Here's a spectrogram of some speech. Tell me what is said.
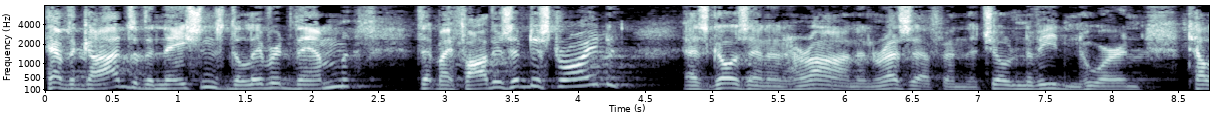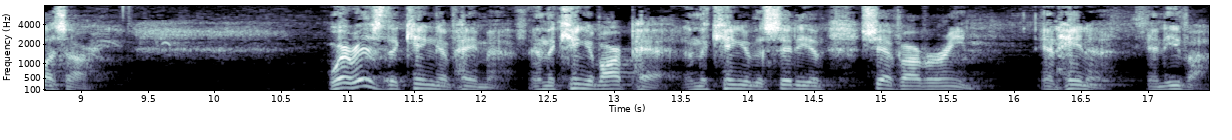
Have the gods of the nations delivered them that my fathers have destroyed? As Gozan and Haran and Rezeph and the children of Eden who are in Telassar. Where is the king of Hamath and the king of Arpad and the king of the city of Sepharvaim? and Hena and Eva.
